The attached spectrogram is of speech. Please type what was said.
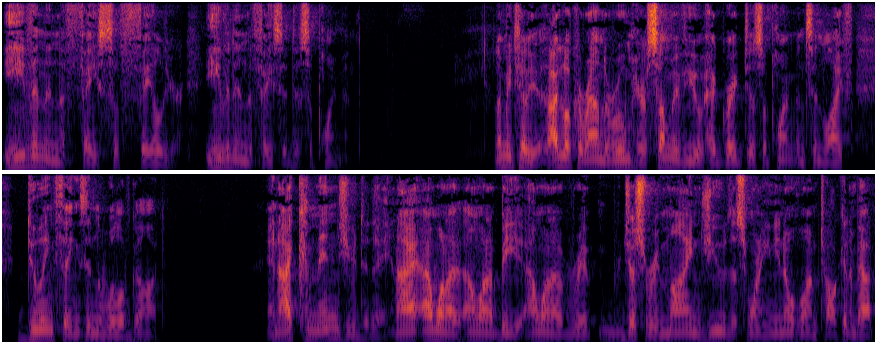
even in the face of failure, even in the face of disappointment. Let me tell you, I look around the room here, some of you have had great disappointments in life doing things in the will of God. And I commend you today. And I want to I want to be I want to re, just remind you this morning. You know who I'm talking about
